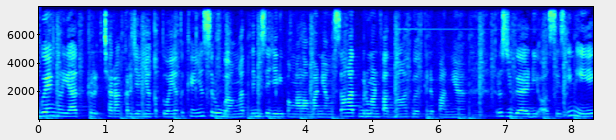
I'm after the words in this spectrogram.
gue ngelihat ker- cara kerjanya ketuanya tuh kayaknya seru banget dan bisa jadi pengalaman yang sangat bermanfaat banget buat ke depannya terus juga di osis ini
